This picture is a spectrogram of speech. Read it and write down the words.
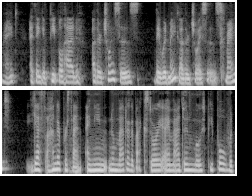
Right. I think if people had other choices, they would make other choices, right? Yes, 100%. I mean, no matter the backstory, I imagine most people would,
